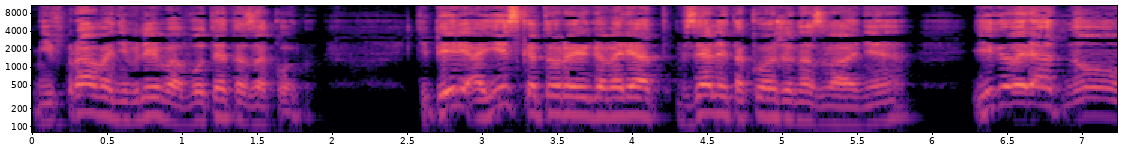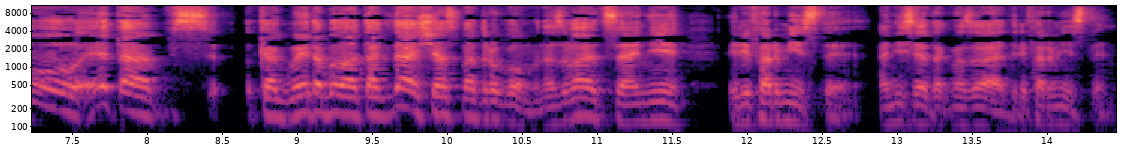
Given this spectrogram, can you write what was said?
Ни вправо, ни влево, вот это закон. Теперь, а есть, которые говорят, взяли такое же название, и говорят, ну, это, как бы это было тогда, а сейчас по-другому. Называются они реформисты. Они себя так называют, реформисты.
